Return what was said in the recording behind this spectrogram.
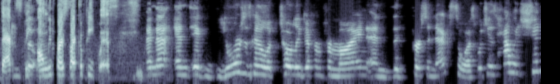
That's the only person I compete with. And that and it, yours is going to look totally different from mine and the person next to us, which is how it should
